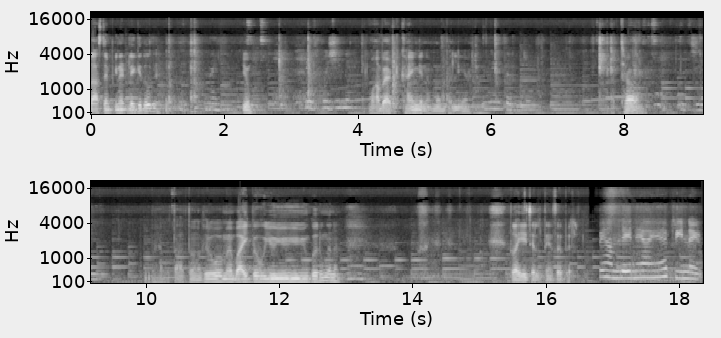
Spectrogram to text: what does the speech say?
रास्ते में पीनट लेके दोगे? नहीं। क्यों? इसको खुशी में। वहाँ बैठ के खाएँगे ना मूंगफलियाँ? अच्छा। जी। मैं बताता हूँ फिर वो मैं बाइक पे वो यूँ यूँ यूँ यूँ करूँगा ना तो आइए चलते हैं सदर। पे हम लेने आए हैं पीनट।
